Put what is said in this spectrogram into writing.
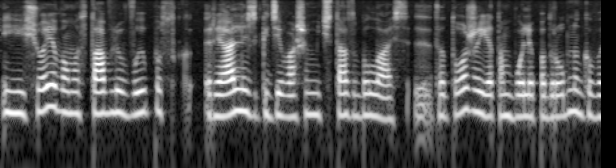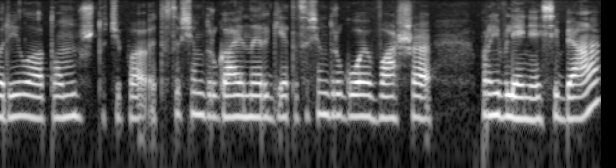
И еще я вам оставлю выпуск «Реальность, где ваша мечта сбылась». Это тоже я там более подробно говорила о том, что, типа, это совсем другая энергия, это совсем другое ваше проявление себя.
